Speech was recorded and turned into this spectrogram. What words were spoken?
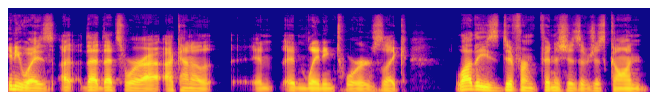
anyways, uh, that that's where I, I kind of am, am leaning towards. Like a lot of these different finishes have just gone,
